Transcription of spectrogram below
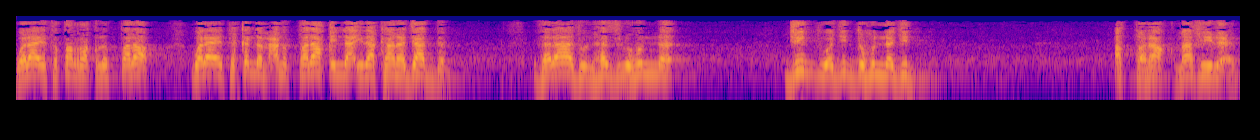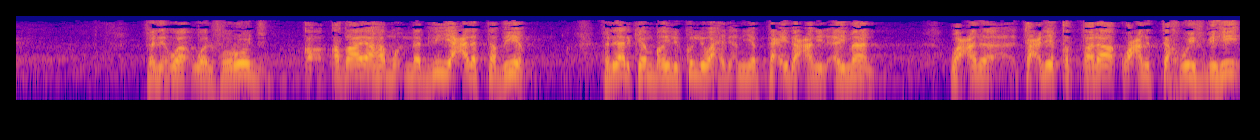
ولا يتطرق للطلاق ولا يتكلم عن الطلاق إلا إذا كان جادا. ثلاث هزلهن جد وجدهن جد. الطلاق ما في لعب. والفروج قضاياها مبنية على التضييق. فلذلك ينبغي لكل واحد أن يبتعد عن الأيمان وعن تعليق الطلاق وعن التخويف به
